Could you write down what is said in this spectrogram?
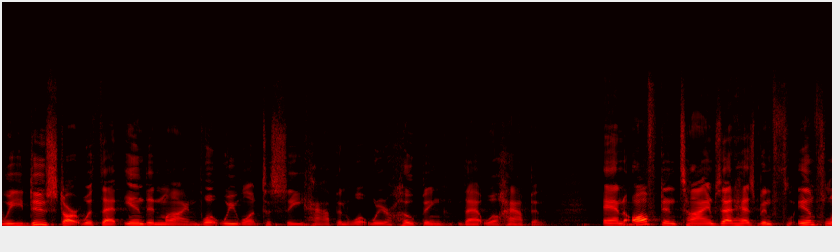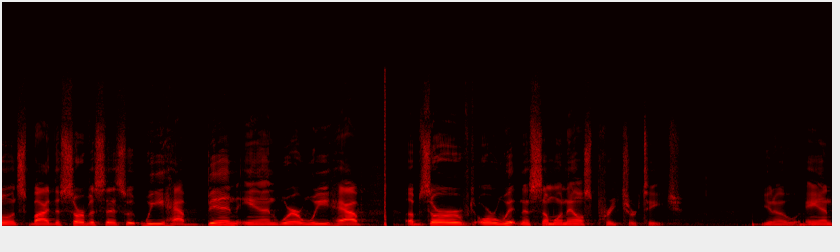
we do start with that end in mind what we want to see happen, what we're hoping that will happen. And oftentimes that has been influenced by the services that we have been in where we have observed or witnessed someone else preach or teach you know and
